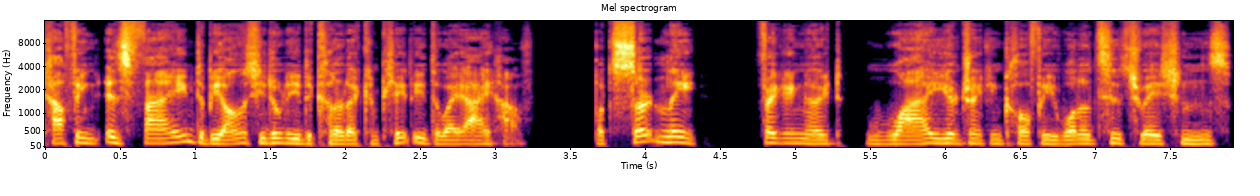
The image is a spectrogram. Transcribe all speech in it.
caffeine is fine. To be honest, you don't need to cut it out completely the way I have, but certainly figuring out why you're drinking coffee, what are the situations,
